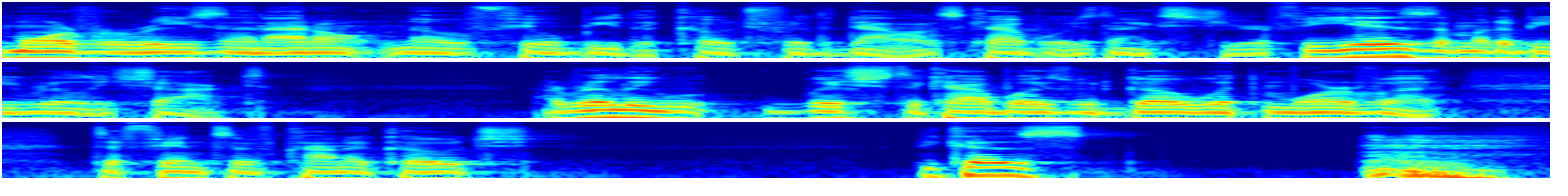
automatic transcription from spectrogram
more of a reason I don't know if he'll be the coach for the Dallas Cowboys next year. If he is, I'm going to be really shocked. I really w- wish the Cowboys would go with more of a defensive kind of coach because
